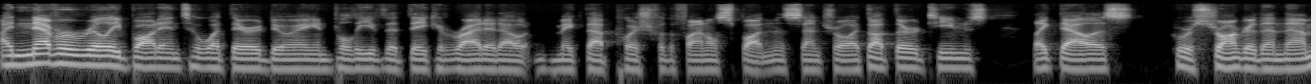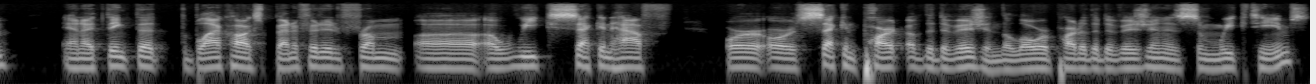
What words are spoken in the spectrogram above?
I never really bought into what they were doing and believed that they could ride it out and make that push for the final spot in the Central. I thought there were teams like Dallas who were stronger than them. And I think that the Blackhawks benefited from uh, a weak second half or, or second part of the division. The lower part of the division is some weak teams.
